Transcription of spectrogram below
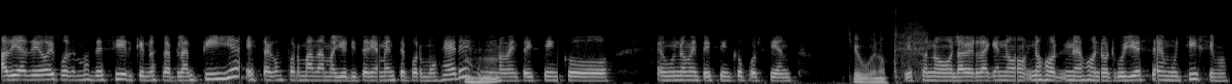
A día de hoy podemos decir que nuestra plantilla está conformada mayoritariamente por mujeres, un 95 en un 95%. Qué bueno. Y eso no, la verdad que no, nos, nos enorgullece muchísimo.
